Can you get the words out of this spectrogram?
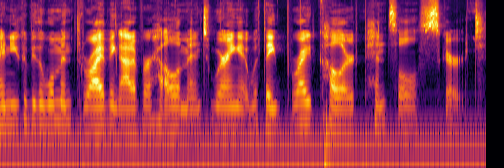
and you could be the woman thriving out of her element, wearing it with a bright colored pencil skirt.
